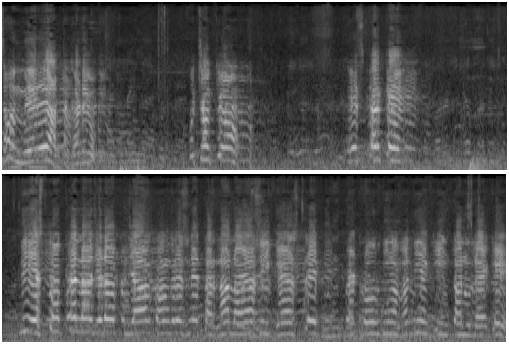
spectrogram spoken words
ਸਭ ਮੇਰੇ ਹੱਥ ਖੜੇ ਹੋ ਗਏ। ਪੁੱਛੋ ਕਿਉਂ? ਇਸ ਕਰਕੇ ਵੀ ਇਸ ਤੋਂ ਪਹਿਲਾਂ ਜਿਹੜਾ ਪੰਜਾਬ ਕਾਂਗਰਸ ਨੇ ਧਰਨਾ ਲਾਇਆ ਸੀ, ਗੈਸ ਤੇ ਪੈਟਰੋਲ ਦੀਆਂ ਵਧੀਆਂ ਕੀਮਤਾਂ ਨੂੰ ਲੈ ਕੇ,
